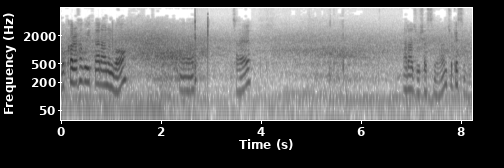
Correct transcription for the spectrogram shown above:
녹화를 하고 있다라는 거, 어, 잘 알아주셨으면 좋겠습니다.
